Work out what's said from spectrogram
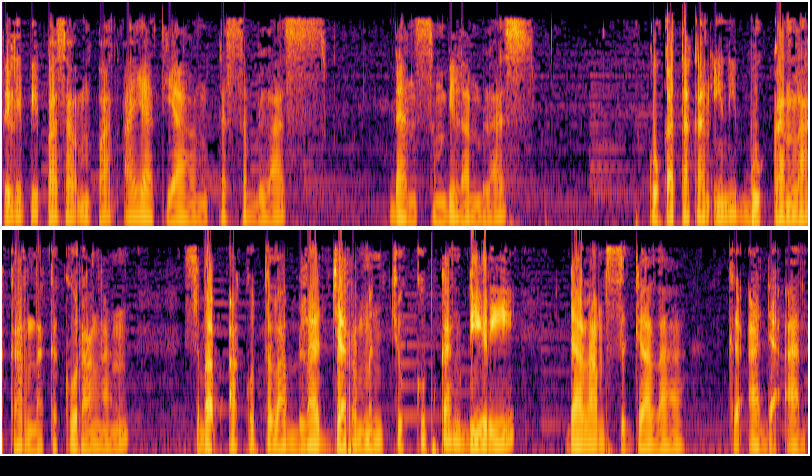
Filipi pasal 4 ayat yang ke-11 dan 19. Kukatakan ini bukanlah karena kekurangan, sebab aku telah belajar mencukupkan diri dalam segala keadaan.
